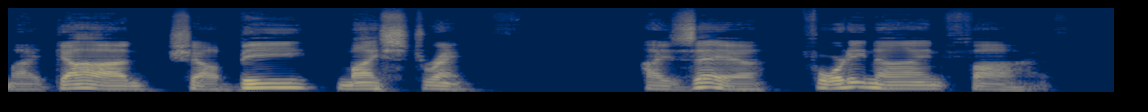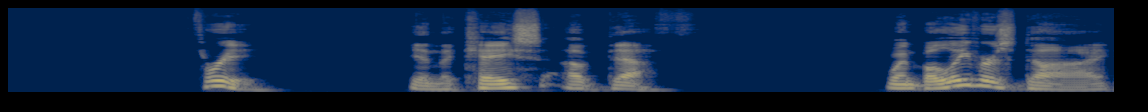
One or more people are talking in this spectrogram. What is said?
My God shall be my strength. Isaiah 49 5. 3. In the case of death. When believers die,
